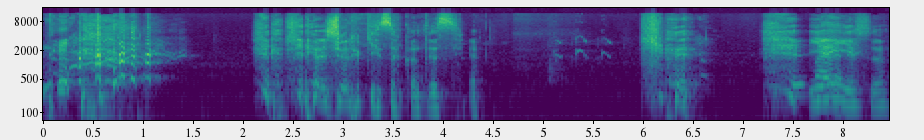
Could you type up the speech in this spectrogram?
eu juro que isso aconteceu. e é isso.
